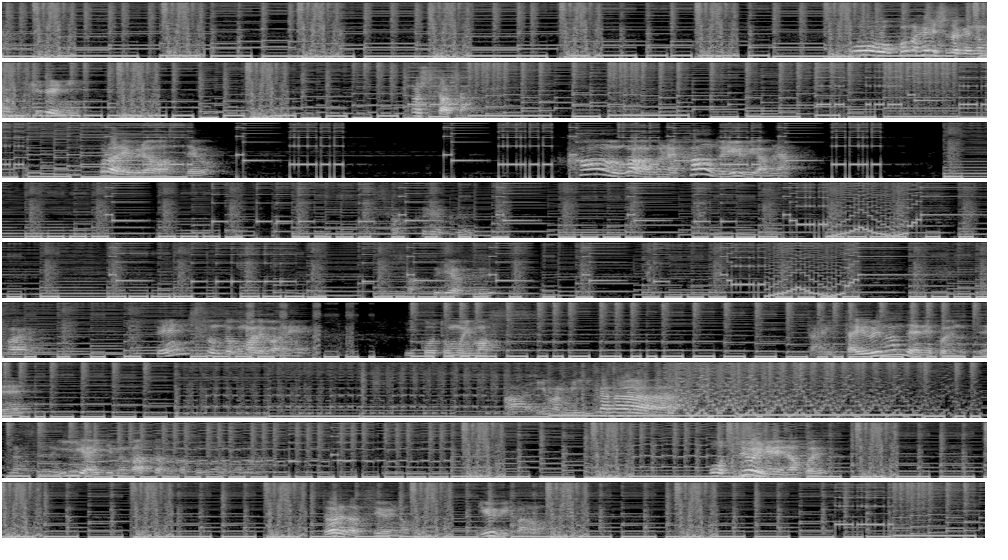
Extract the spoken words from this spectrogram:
おおこの兵士だけなんか綺麗に。よし倒した。ほらレベル上がったよ。カンが危ない。カンと劉備が危ない。まではね行こうと思います。大体上なんだよねこういうのってね。あ今右かな。なんかいいアイテムがあったのかそんなのかな。お強いねなんか。誰だ強いの？劉備かな。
